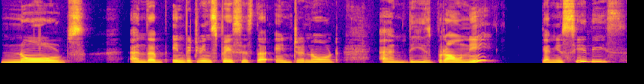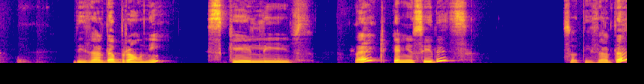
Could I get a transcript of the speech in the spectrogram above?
nodes and the in between space is the internode and these brownie, can you see these? These are the brownie scale leaves, right? Can you see this? So, these are the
